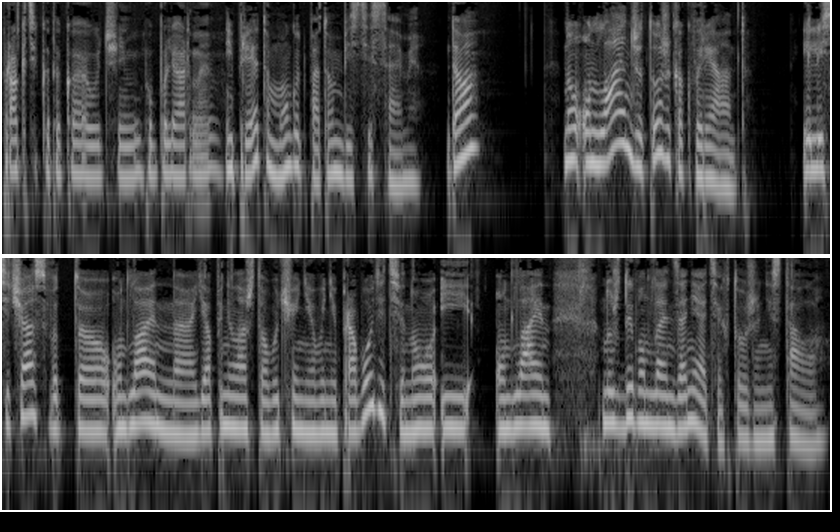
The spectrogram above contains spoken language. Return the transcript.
практика такая очень популярная. И при этом могут потом вести сами. Да. Но онлайн же тоже как вариант. Или сейчас вот э, онлайн, э, я поняла, что обучение вы не проводите, но и онлайн, нужды в онлайн-занятиях тоже не стало,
